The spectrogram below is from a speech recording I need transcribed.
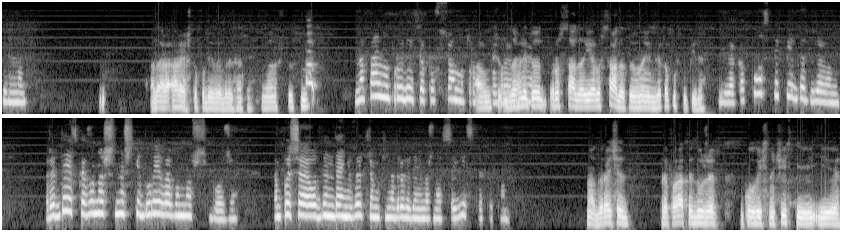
Сильно. А, а, а решту куди вибризгати? Напевно, пройдеться по всьому трохи а взагалі то розсада є розсада, то вона і для капусти піде. Для капусти піде, для вон, редиска, воно ж не шкідливе, воно ж, боже. Там пише один день витримки, на другий день можна все їсти. То там. Ну, до речі, препарати дуже екологічно чисті і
